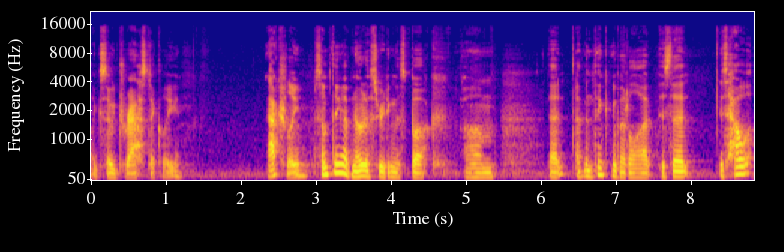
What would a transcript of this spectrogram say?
like so drastically. Actually, something I've noticed reading this book, um, that I've been thinking about a lot is that is how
